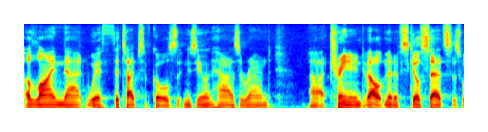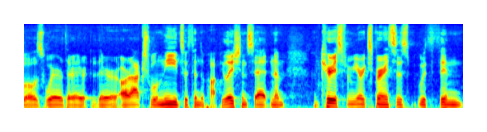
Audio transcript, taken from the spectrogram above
align that with the types of goals that New Zealand has around uh, training and development of skill sets, as well as where there, there are actual needs within the population set. And I'm, I'm curious from your experiences within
